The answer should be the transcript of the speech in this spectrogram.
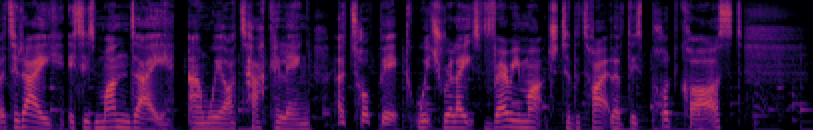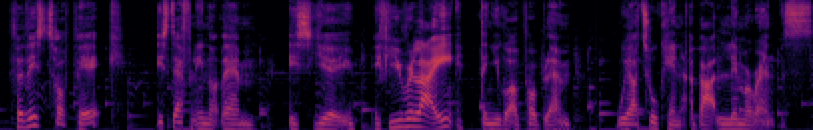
But today, it is Monday, and we are tackling a topic which relates very much to the title of this podcast. For this topic, it's definitely not them, it's you. If you relate, then you got a problem. We are talking about limerence.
